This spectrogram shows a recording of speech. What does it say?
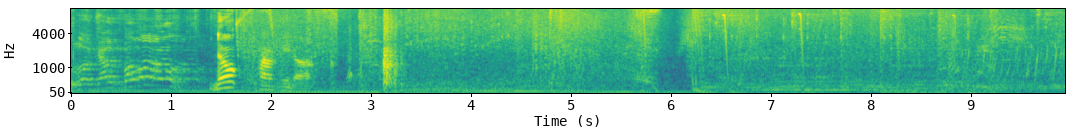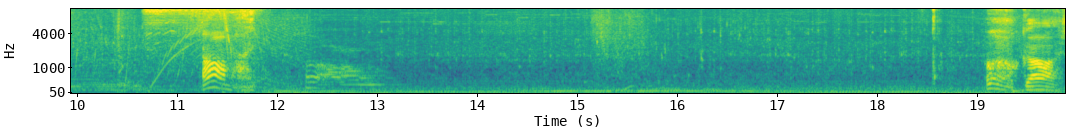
Look out below! Nope, apparently not. Oh my. Oh god.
